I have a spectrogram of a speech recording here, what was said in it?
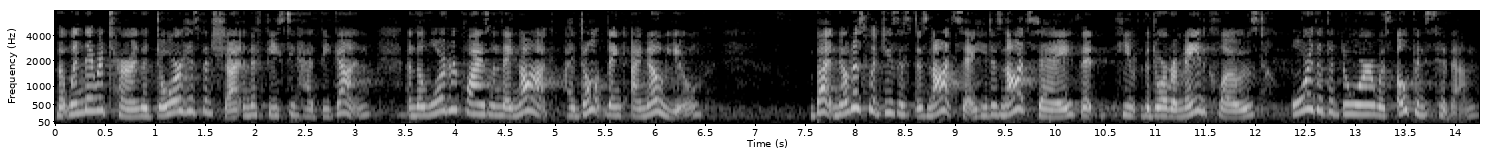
But when they return, the door has been shut and the feasting had begun. And the Lord replies when they knock, I don't think I know you. But notice what Jesus does not say. He does not say that he, the door remained closed or that the door was opened to them.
